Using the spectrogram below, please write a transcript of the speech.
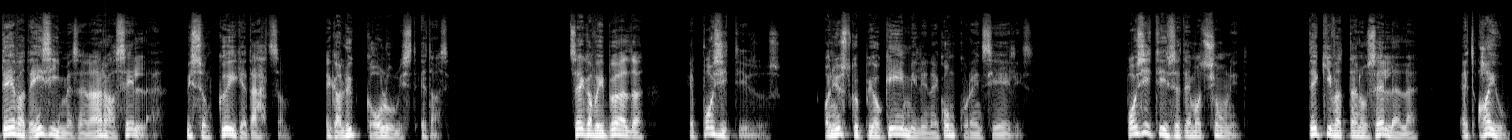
teevad esimesena ära selle, mis on kõige tähtsam, ega lükka olulist edasi. seega võib öelda, et positiivsus on justkui biokeemiline konkurentsieelis. positiivsed emotsioonid tekivad tänu sellele, et aju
